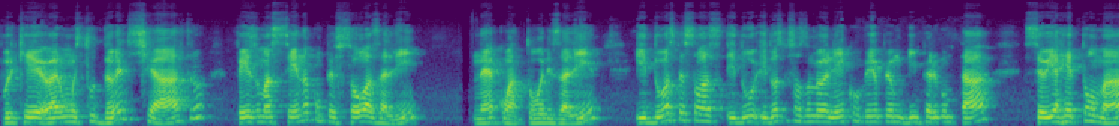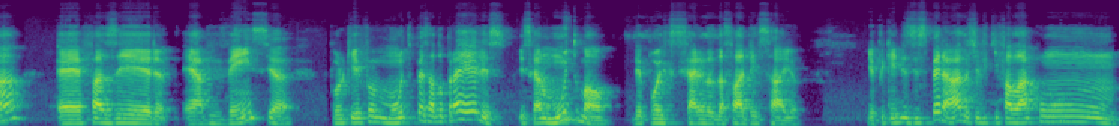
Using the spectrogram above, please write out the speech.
Porque eu era um estudante de teatro, fez uma cena com pessoas ali, né, com atores ali, e duas pessoas e, du, e duas pessoas do meu elenco veio me perguntar se eu ia retomar é, fazer é, a vivência, porque foi muito pesado para eles. Eles ficaram muito mal depois que saíram da, sala de ensaio. Eu fiquei desesperado, tive que falar com,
